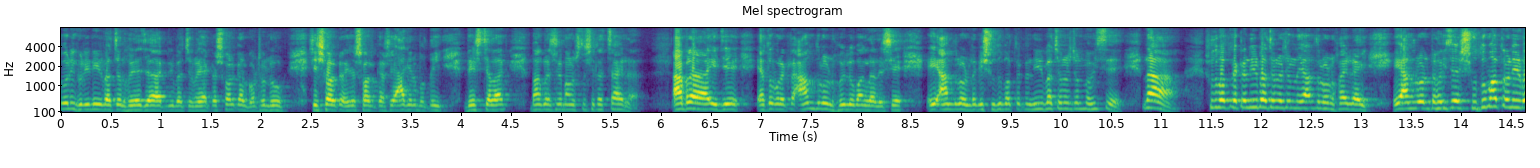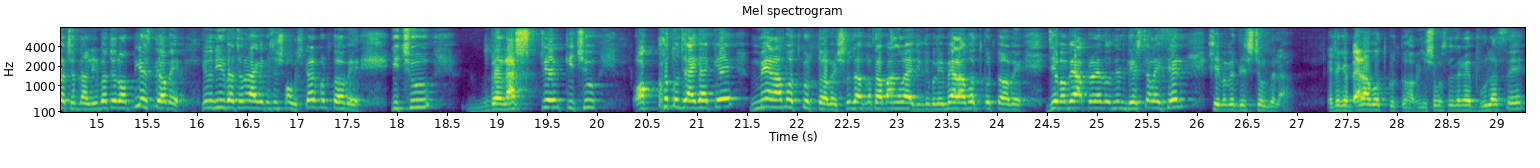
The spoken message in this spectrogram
তড়িঘড়ি নির্বাচন হয়ে যাক, নির্বাচন হয়ে একটা সরকার গঠন হোক, সেই সরকার সরকার, সেই আগের মতোই দেশ চালাক। বাংলাদেশের মানুষ তো সেটা চায় না। আমরা এই যে এত বড় একটা আন্দোলন হইল বাংলাদেশে, এই আন্দোলনটা কি শুধুমাত্র একটা নির্বাচনের জন্য হয়েছে না, শুধুমাত্র একটা নির্বাচনের জন্য আন্দোলন হয় নাই। এই আন্দোলনটা হয়েছে শুধুমাত্র নির্বাচন না, নির্বাচন অবভিয়াসলি হবে, কিন্তু নির্বাচনের আগে কিছু সংস্কার করতে হবে। কিছু রাষ্ট্রের কিছু অক্ষত জায়গাকে মেরামত করতে হবে। সোজা কথা বাংলায় যদি বলি, মেরামত করতে হবে। যেভাবে আপনারা এতদিন দেশ চালাইছেন, সেভাবে দেশ চলবে না। এটাকে মেরামত করতে হবে। যে সমস্ত জায়গায় ভুল আছে,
